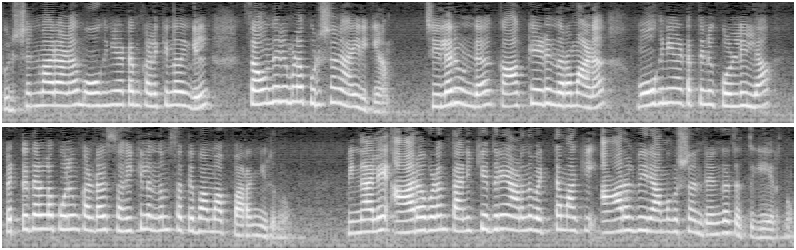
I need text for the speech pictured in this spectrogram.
പുരുഷന്മാരാണ് മോഹിനിയാട്ടം കളിക്കുന്നതെങ്കിൽ സൗന്ദര്യമുള്ള പുരുഷനായിരിക്കണം. ചിലരുണ്ട് കാക്കയുടെ നിറമാണ് മോഹിനിയാട്ടത്തിന് കൊള്ളില്ല പെറ്റതള്ള പോലും കണ്ടാൽ സഹിക്കില്ലെന്നും സത്യഭാമ പറഞ്ഞിരുന്നു. പിന്നാലെ ആരോപണം തനിക്കെതിരെയാണെന്ന് വ്യക്തമാക്കി ആർ എൽ വി രാമകൃഷ്ണൻ രംഗത്തെത്തുകയായിരുന്നു.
